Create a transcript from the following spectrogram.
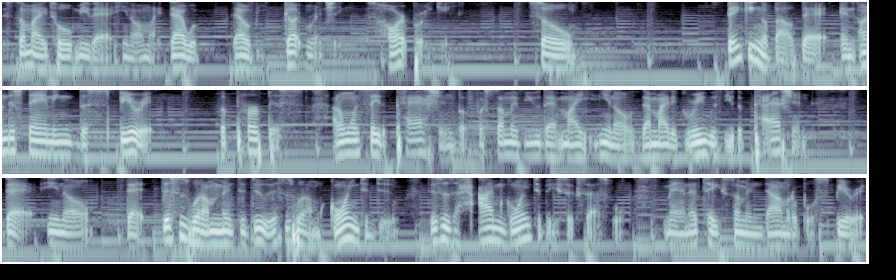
If somebody told me that, you know, I'm like, that would that would be gut wrenching. It's heartbreaking. So thinking about that and understanding the spirit, the purpose. I don't want to say the passion, but for some of you that might, you know, that might agree with you, the passion that, you know, that this is what I'm meant to do. This is what I'm going to do. This is I'm going to be successful. Man, that takes some indomitable spirit.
